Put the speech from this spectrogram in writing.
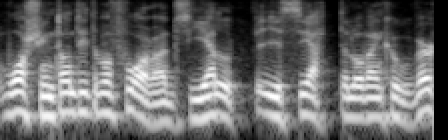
Washington tittar på forwards hjälp i Seattle och Vancouver.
